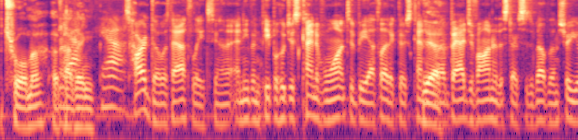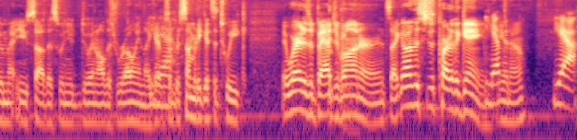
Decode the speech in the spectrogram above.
the trauma of Yeah. having. Yeah. It's hard though with athletes, you know, and even people who just kind of want to be athletic. There's kind Yeah. of a badge of honor that starts to develop. I'm sure you met, you saw this when you're doing all this rowing. Like Yeah. every somebody gets a tweak, they wear it as a badge of honor, and it's like, oh, this is just part of the game, Yep. you know. Yeah,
